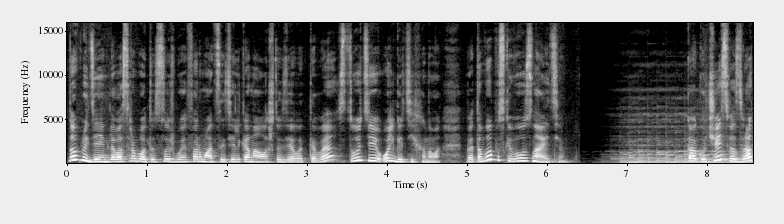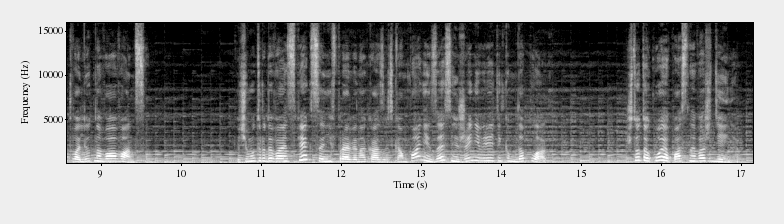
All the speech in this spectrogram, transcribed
Добрый день! Для вас работает служба информации телеканала «Что делать ТВ» в студии Ольга Тихонова. В этом выпуске вы узнаете, как учесть возврат валютного аванса, почему трудовая инспекция не вправе наказывать компании за снижение вредникам доплат, что такое опасное вождение.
